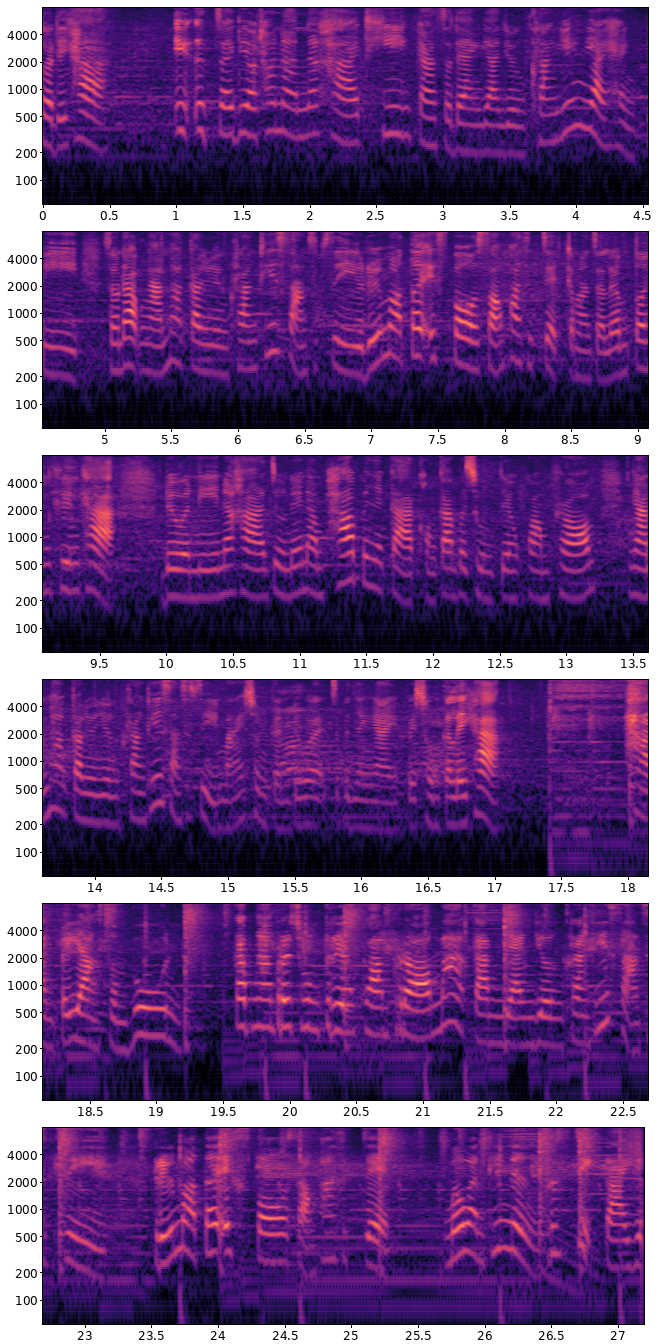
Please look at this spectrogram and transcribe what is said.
สวัสดีค่ะ อีกอึดใจเดียวเท่านั้นนะคะ ที่การแสดงยานยนต์ครั้งยิ่งใหญ่แห่งปีสำหรับงานมหกรรมยานยนต์ครั้งที่ 34 หรือ Motor Expo 2017กำลังจะเริ่มต้นขึ้นค่ะ โดยวันนี้นะคะจึงได้นำภาพบรรยากาศของการประชุมเตรียมความพร้อม งานมหกรรมยานยนต์ครั้งที่ 34 มาให้ชมกันด้วย จะเป็นยังไงไปชมกันเลยค่ะ ผ่านไปอย่างสมบูรณ์ กับงานประชุมเตรียมความพร้อมมหกรรมยานยนต์ครั้งที่ 34 หรือ Motor Expo 2017 เมื่อวันที่ 1 พฤศจิกาย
